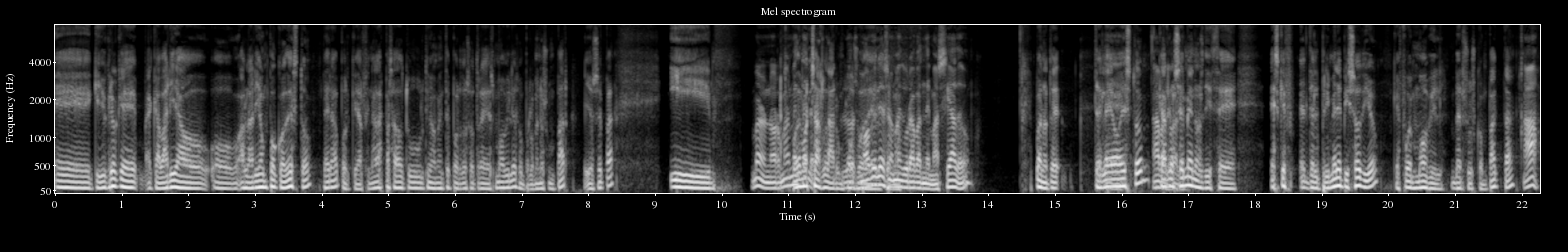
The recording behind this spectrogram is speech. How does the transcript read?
eh, que yo creo que acabaría o, hablaría un poco de esto, espera, porque al final has pasado tú últimamente por dos o tres móviles, o por lo menos un par, que yo sepa, y... Bueno, normalmente podemos charlar un los móviles no me duraban demasiado. Bueno, te, leo eh, esto. Ah, Carlos M nos dice, es que el del primer episodio, que fue móvil versus compacta, ah,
